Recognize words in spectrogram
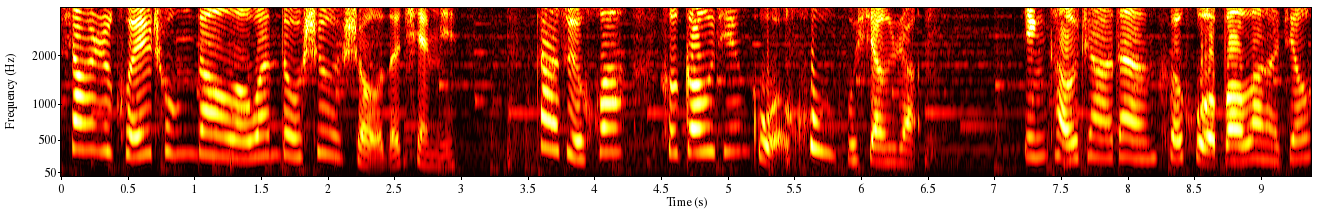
向日葵冲到了豌豆射手的前面，大嘴花和高坚果互不相让，樱桃炸弹和火爆辣椒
